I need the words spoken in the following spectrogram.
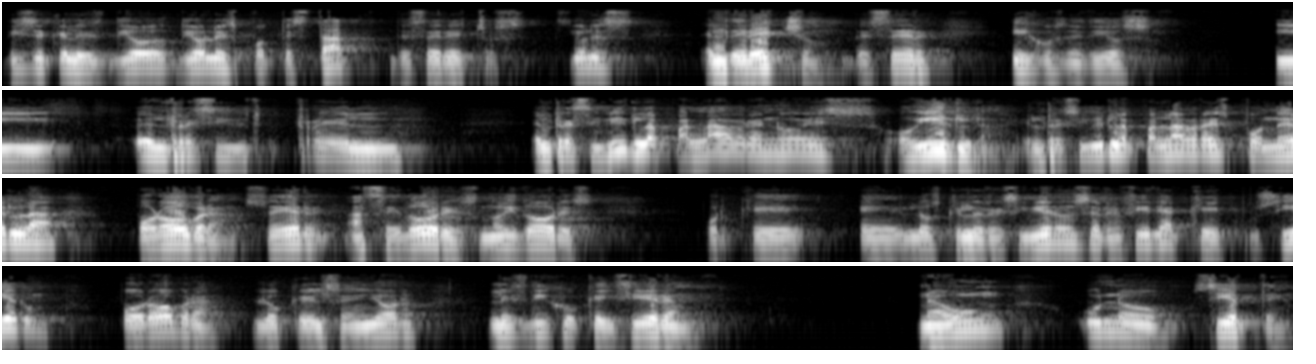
dice que les dio, dio les potestad de ser hechos, dio les el derecho de ser hijos de Dios. Y el recibir, el, el recibir la palabra no es oírla, el recibir la palabra es ponerla por obra, ser hacedores, no oidores, porque eh, los que le recibieron se refiere a que pusieron por obra lo que el Señor les dijo que hicieran. Nahum 1.7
